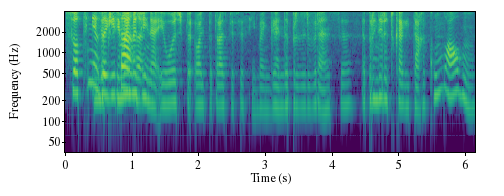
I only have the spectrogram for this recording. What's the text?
só tinhas Ainda a por cima, guitarra. imagina, eu hoje olho para trás e penso assim, bem, grande perseverança, aprender a tocar guitarra com um álbum.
